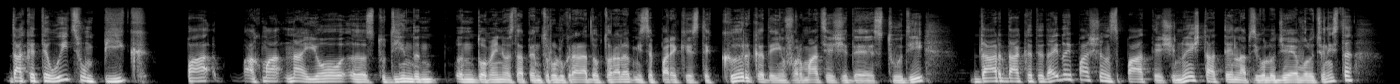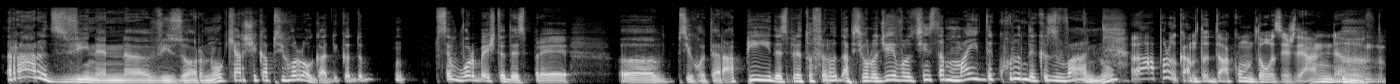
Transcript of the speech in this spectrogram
dacă te uiți un pic, pa, acum, na, eu uh, studiind în, în domeniul ăsta pentru lucrarea doctorală, mi se pare că este cârcă de informație și de studii, dar dacă te dai doi pași în spate și nu ești atent la psihologia evoluționistă, rar îți vine în uh, vizor, nu? Chiar și ca psiholog. Adică se vorbește despre uh, psihoterapii, despre tot felul, dar psihologia evoluționistă mai de curând de câțiva ani, nu? A apărut cam de, de acum 20 de ani. Mm. Uh,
